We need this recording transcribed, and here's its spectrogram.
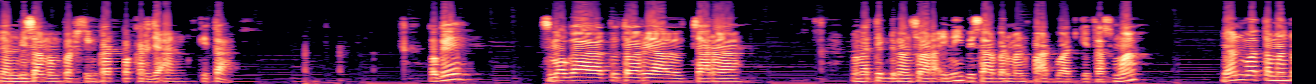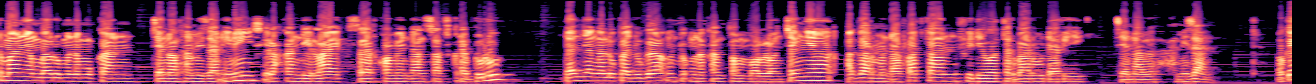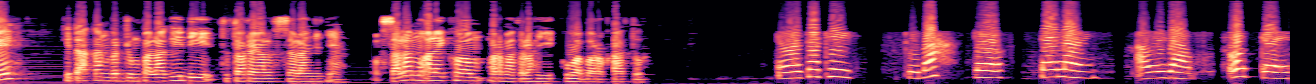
dan bisa mempersingkat pekerjaan kita oke semoga tutorial cara mengetik dengan suara ini bisa bermanfaat buat kita semua. Dan buat teman-teman yang baru menemukan channel Hamizan ini, silahkan di like, share, komen, dan subscribe dulu. Dan jangan lupa juga untuk menekan tombol loncengnya agar mendapatkan video terbaru dari channel Hamizan. Oke, kita akan berjumpa lagi di tutorial selanjutnya. Wassalamualaikum warahmatullahi wabarakatuh. Terima kasih sudah ke. Okay.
